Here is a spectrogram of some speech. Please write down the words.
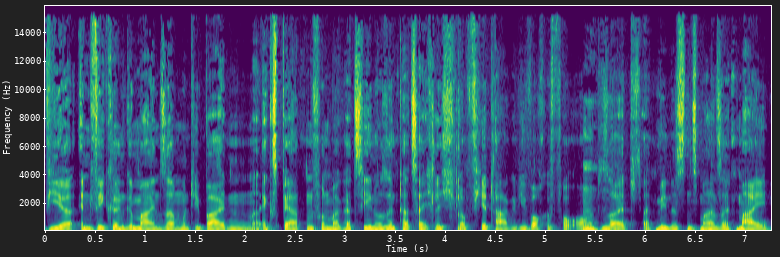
wir entwickeln gemeinsam und die beiden Experten von Magazino sind tatsächlich, ich glaube, vier Tage die Woche vor Ort, mhm. seit, seit mindestens mal seit Mai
